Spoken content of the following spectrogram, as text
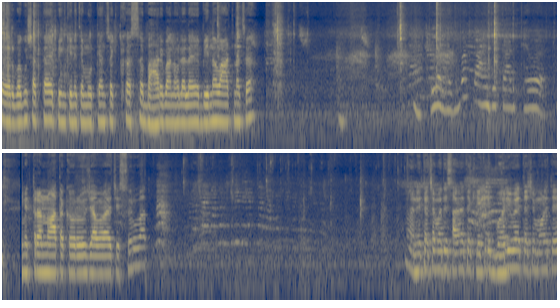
तर बघू शकताय पिंकीने ते मोठ्यांचं कसं भारी बनवलेलं आहे बिना वाटणाचं. मित्रांनो आता करू जेवायची सुरुवात. आणि त्याच्यामध्ये सगळ्या ते खेकडी भरीव आहे त्याच्यामुळे ते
